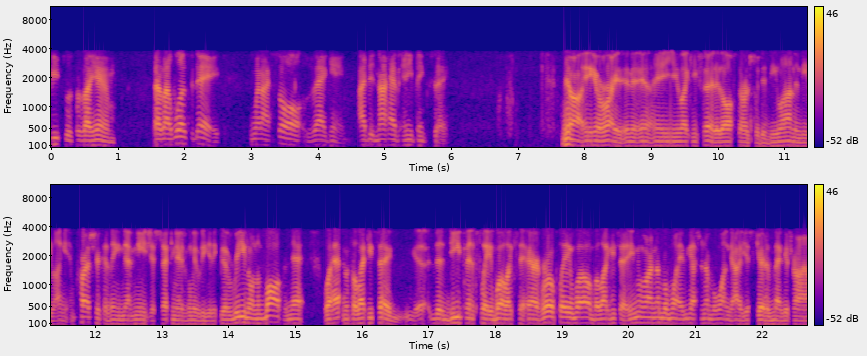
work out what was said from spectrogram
speechless as I am, as I was today when I saw that game. I did not have anything to say. Yeah, you're right, and, and, and like you said, it all starts with the D line and D line getting pressure because then that means your secondary is going to be able to get a good read on the ball, and that what happens. So, like you said, uh, the defense played well. Like you said, Eric Rowe played well, but like you said, even our number one, if you got your number one guy, you're scared of Megatron,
